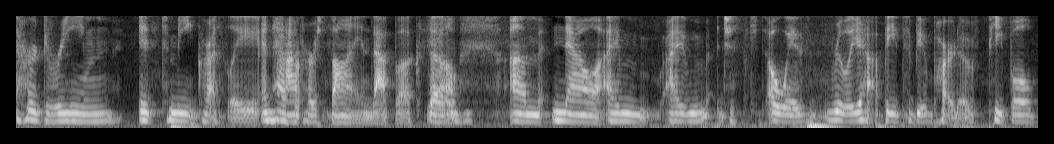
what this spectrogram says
her dream is to meet Kresley and have her sign that book. So um, now I'm I'm just always really happy to be a part of people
